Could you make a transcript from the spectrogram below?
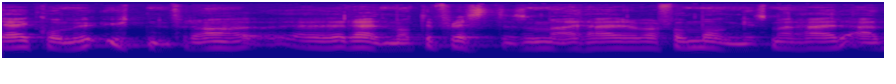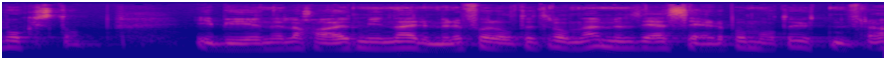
jeg kommer jo utenfra. Jeg regner med at de fleste som er her, i hvert fall mange som er her, er vokst opp i byen eller har et mye nærmere forhold til Trondheim, mens jeg ser det på en måte utenfra.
